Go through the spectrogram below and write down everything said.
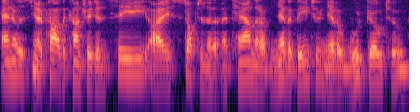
and it was, you know, part of the country I didn't see. I stopped in a, a town that I've never been to, never would go to.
